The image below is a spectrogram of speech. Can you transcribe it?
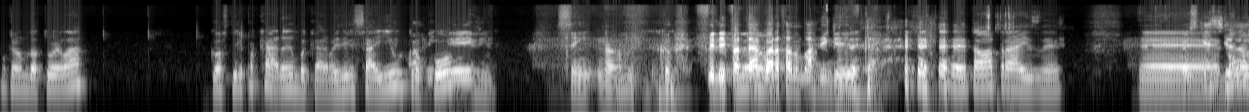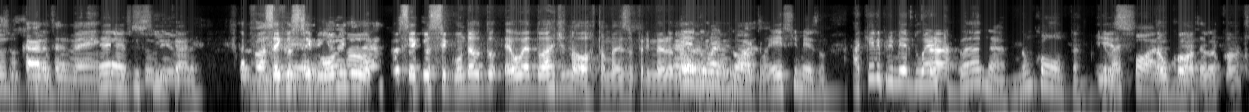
Como que é o nome do ator lá? Gosto dele pra caramba, cara, mas ele saiu, trocou. Marvin Sim, não. Felipe até não. agora tá no Marvin Gaye, cara. tá lá atrás, né? É... Eu esqueci Nossa, o nome do cara também. É, esqueci, cara. Tá eu sei que o segundo, né? eu sei que o segundo é o, do, é o Edward Norton, mas o primeiro não é. Edward Norton, é esse mesmo. Aquele primeiro do Eric ah. Bana não conta, ele é fora. Não né? conta, não conta.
